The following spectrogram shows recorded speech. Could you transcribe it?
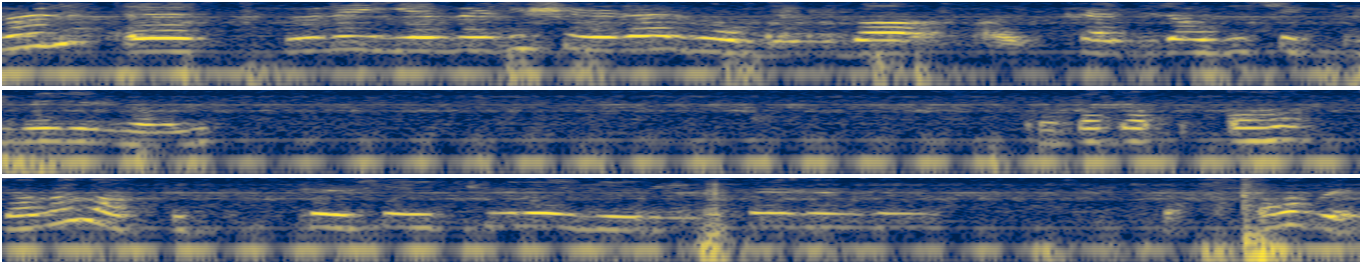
Böyle e, böyle yemeli şeyler de olacak. Bu da kendini acı çektirme cezalı. Kapat at. Aha bana mı? Teşekkür ederim. Abi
